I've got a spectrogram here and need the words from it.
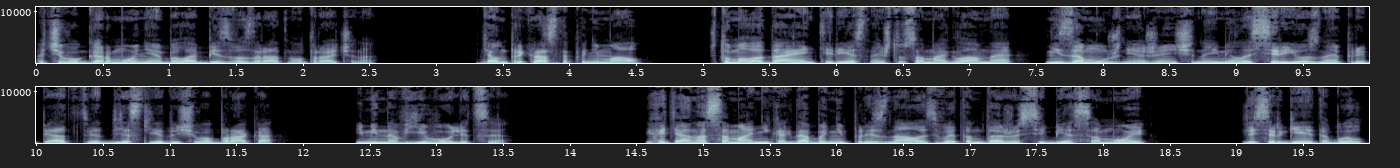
отчего гармония была безвозвратно утрачена. Хотя он прекрасно понимал, что молодая, интересная и, что самое главное, незамужняя женщина имела серьезное препятствие для следующего брака именно в его лице. И хотя она сама никогда бы не призналась в этом даже себе самой, для Сергея это был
